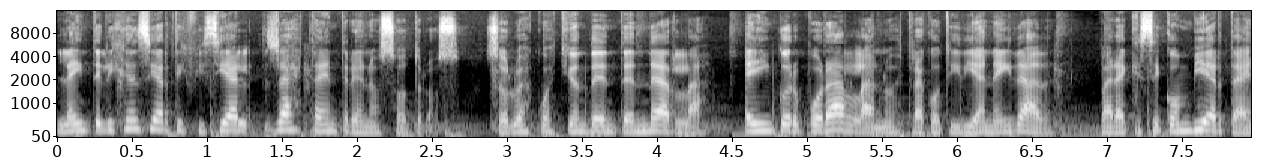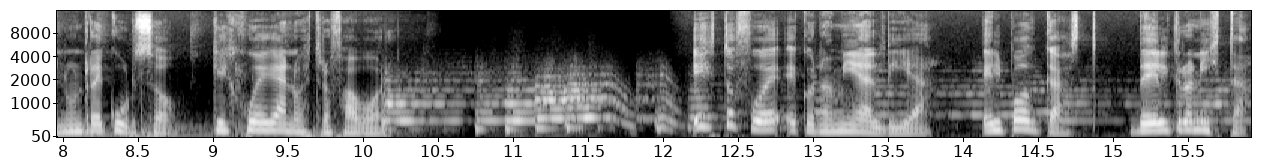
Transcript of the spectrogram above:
La inteligencia artificial ya está entre nosotros. Solo es cuestión de entenderla e incorporarla a nuestra cotidianeidad para que se convierta en un recurso que juegue a nuestro favor. Esto fue Economía al Día, el podcast de El Cronista.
